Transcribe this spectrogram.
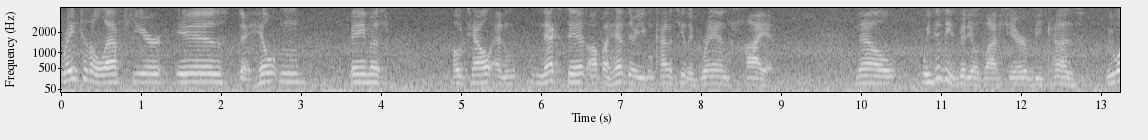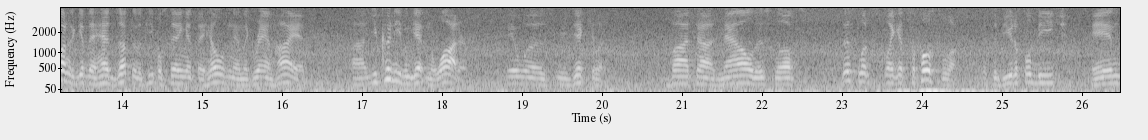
right to the left here is the Hilton famous hotel and next to it up ahead there you can kind of see the Grand Hyatt. Now we did these videos last year because we wanted to give the heads up to the people staying at the Hilton and the Grand Hyatt. Uh, you couldn't even get in the water. It was ridiculous. But uh, now this looks this looks like it's supposed to look. It's a beautiful beach in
